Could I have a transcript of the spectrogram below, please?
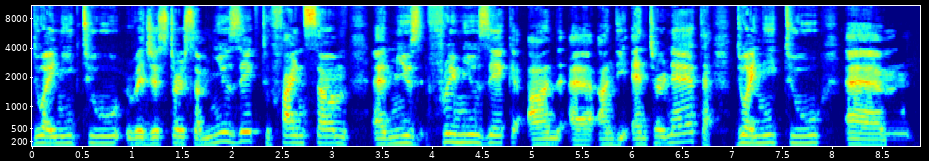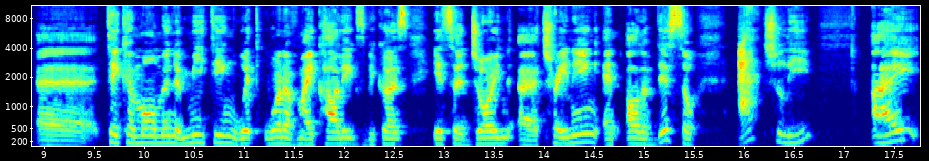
Do I need to register some music to find some uh, music, free music on uh, on the internet? Do I need to um, uh, take a moment, a meeting with one of my colleagues because it's a joint uh, training and all of this? So actually, I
